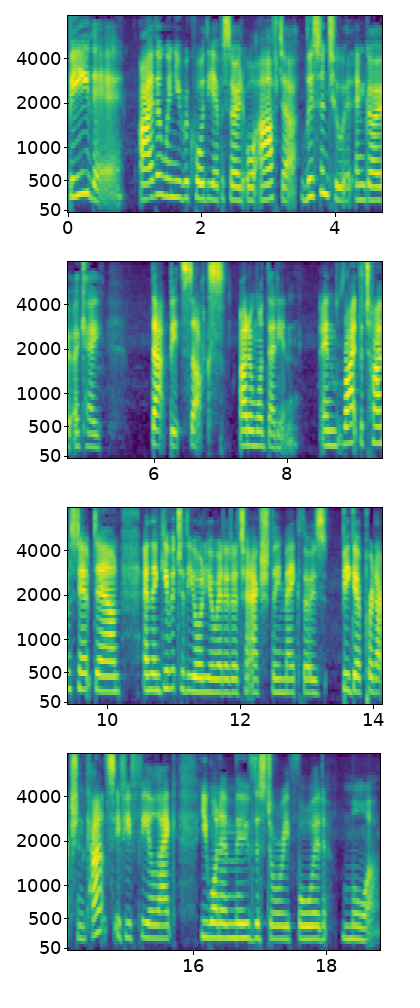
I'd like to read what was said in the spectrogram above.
be there either when you record the episode or after, listen to it and go, okay, that bit sucks. I don't want that in. And write the timestamp down and then give it to the audio editor to actually make those bigger production cuts if you feel like you want to move the story forward more.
